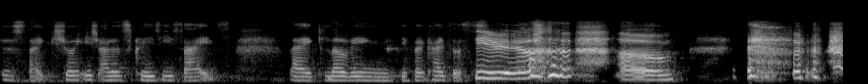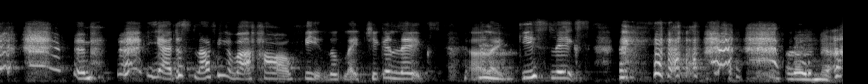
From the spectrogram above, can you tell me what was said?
just like showing each other's crazy sides, like loving different kinds of cereal. um, and yeah, just laughing about how our feet look like chicken legs, uh, like geese legs. Oh no,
